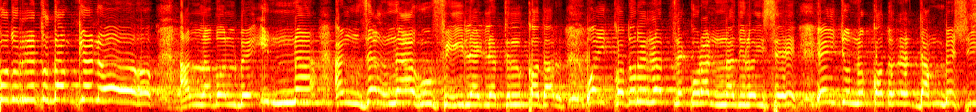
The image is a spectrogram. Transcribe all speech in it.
কদরের তো দাম কেন? আল্লাহ বলবে, ইন্না আনজালনাহু ফি লাইলাতুল কদর। ওই কদরের রাত্রে কোরআন নাজিল হইছে এই জন্য কদরের দাম বেশি।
